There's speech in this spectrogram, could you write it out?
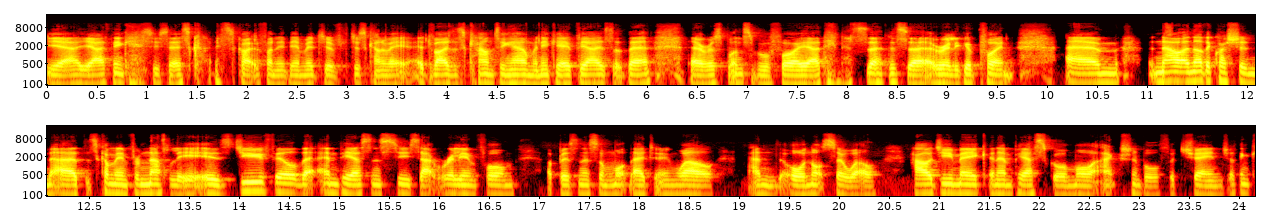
Yeah, yeah, I think as you say, it's quite, it's quite funny the image of just kind of advisors counting how many KPIs that they're they're responsible for. Yeah, I think that's a, that's a really good point. Um, now, another question uh, that's coming in from Natalie is: Do you feel that NPS and CSAT really inform a business on what they're doing well and or not so well? How do you make an NPS score more actionable for change? I think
